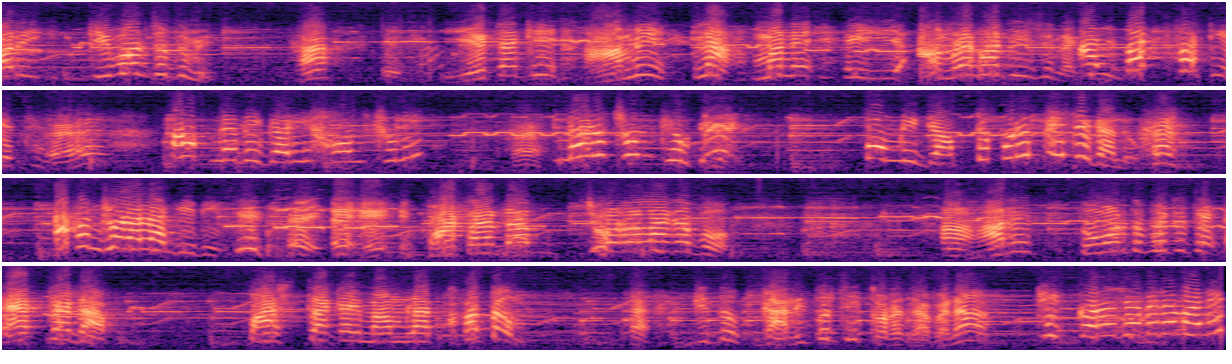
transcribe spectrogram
আরে কি বলছো তুমি? হ্যাঁ এটা কি আমি? না মানে আমরা ফাটিয়েছি নাকি? আলবাত ফাটিয়েছেন। হ্যাঁ? আপনাদের গাড়ি হর্ন শুনে হ্যাঁ। নারো চমকে উঠে অমনি ডাবটা পরে ফেটে গেল। হ্যাঁ। এখন জোড়া লাগিয়ে এই, ফাটা ডাব জোড়া লাগাবো। আরে তোমার তো ফেটেছে একটা ডাব। পাঁচ টাকায় মামলা খতম। কিন্তু গাড়ি তো ঠিক করা যাবে না। ঠিক করা যাবে না মানে?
